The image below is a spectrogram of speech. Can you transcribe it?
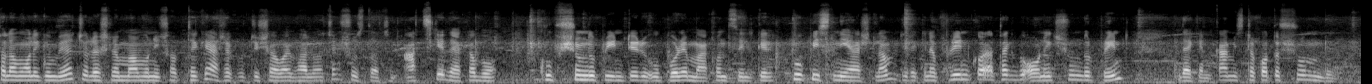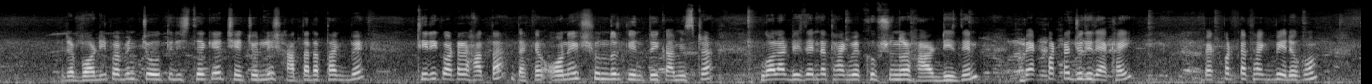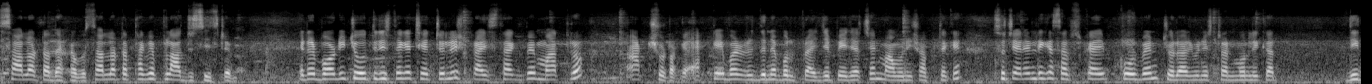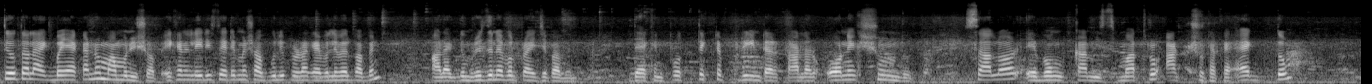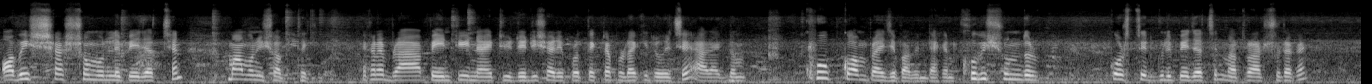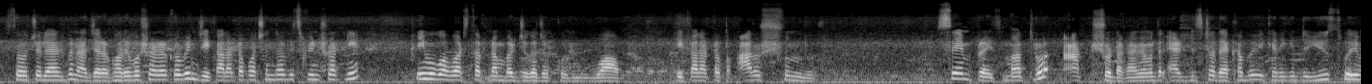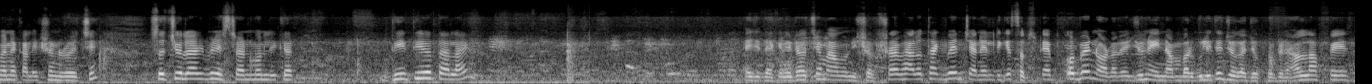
আসসালামু আলাইকুম ভাইয়া, চলে আসলাম মামনি সব থেকে। আশা করছি সবাই ভালো আছেন, সুস্থ আছেন। আজকে দেখাবো খুব সুন্দর প্রিন্টের উপরে মাখন সিল্কের টু পিস নিয়ে আসলাম, যেটা কিনা প্রিন্ট করা থাকবে, অনেক সুন্দর প্রিন্ট দেখেন, কামিজটা কত সুন্দর। এটা বডি পাবেন চৌত্রিশ থেকে ছেচল্লিশ, হাতাটা থাকবে থ্রি কটার হাতা। দেখেন, অনেক সুন্দর কিন্তু এই কামিজটা। গলার ডিজাইনটা থাকবে খুব সুন্দর হার্ড ডিজাইন ব্যাকপার্টটা যদি দেখাই ব্যাকপার্টটা থাকবে এরকম। সালোয়ারটা দেখাবো। সালোয়ারটা থাকবে প্লাজো সিস্টেম। এটার বডি চৌত্রিশ থেকে ছেচল্লিশ প্রাইস থাকবে মাত্র আটশো টাকা। একেবারে রিজনেবল প্রাইজে পেয়ে যাচ্ছেন মামনি শপ থেকে। সো চ্যানেলটিকে সাবস্ক্রাইব করবেন, চলে আসবেন স্টার মল্লিকার দ্বিতীয় তলা এক বাই একান্ন মামনি শপ এখানে লেডিস আইটেমের সবগুলি প্রোডাক্ট অ্যাভেলেবেল পাবেন আর একদম রিজনেবল প্রাইসে পাবেন। দেখেন প্রত্যেকটা প্রিন্ট আর কালার অনেক সুন্দর। সালোয়ার এবং কামিজ মাত্র আটশো টাকা। একদম অবিশ্বাস্য মূল্যে পেয়ে যাচ্ছেন মামনি শপ থেকে। এখানে bra panty nighty, ready sari প্রত্যেকটা প্রোডাক্টই রয়েছে আর একদম খুব কম প্রাইজে পাবেন। দেখেন, খুবই সুন্দর কোর্স সেটগুলি পেয়ে যাচ্ছেন মাত্র আটশো টাকায়। তো চলে আসবেন আর যারা ঘরে বসে অর্ডার করবেন, যে কালারটা পছন্দ হবে স্ক্রিনশট নিয়ে, ইমো বা হোয়াটসঅ্যাপ নাম্বার যোগাযোগ করবেন। ওয়াও এই কালারটা তো আরও সুন্দর। সেম প্রাইস, মাত্র আটশো টাকা। আমি আমাদের অ্যাড্রেসটা দেখাবো, এখানে কিন্তু ইউজ পরিমাণে কালেকশন রয়েছে। সো চলে আসবেন স্টান মল্লিকার দ্বিতীয় তলায়। এই যে দেখেন, এটা হচ্ছে মামুনি সব সবাই ভালো থাকবেন চ্যানেলটিকে সাবস্ক্রাইব করবেন অর্ডারের জন্য এই নাম্বারগুলিতে যোগাযোগ করবেন। আল্লাহ হাফেজ।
